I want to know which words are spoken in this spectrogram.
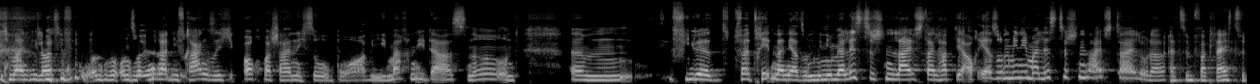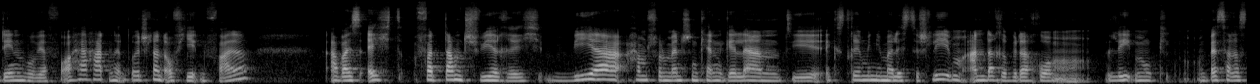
Ich meine, die Leute, unsere, unsere Hörer, die fragen sich auch wahrscheinlich so, boah, wie machen die das? Ne? Und ähm, viele vertreten dann ja so einen minimalistischen Lifestyle. Habt ihr auch eher so einen minimalistischen Lifestyle oder? Also im Vergleich zu denen, wo wir vorher hatten in Deutschland auf jeden Fall. Aber es ist echt verdammt schwierig. Wir haben schon Menschen kennengelernt, die extrem minimalistisch leben. Andere wiederum leben ein besseres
